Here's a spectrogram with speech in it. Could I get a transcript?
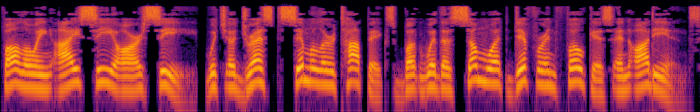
following ICRC, which addressed similar topics but with a somewhat different focus and audience.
